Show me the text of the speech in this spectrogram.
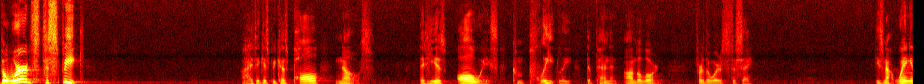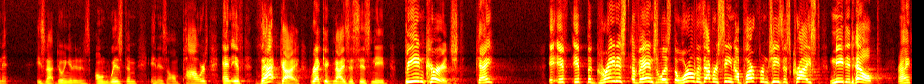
the words to speak? I think it's because Paul knows that he is always completely dependent on the Lord for the words to say. He's not winging it. He's not doing it in his own wisdom, in his own powers. And if that guy recognizes his need, be encouraged, okay? If, if the greatest evangelist the world has ever seen, apart from Jesus Christ, needed help, right?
